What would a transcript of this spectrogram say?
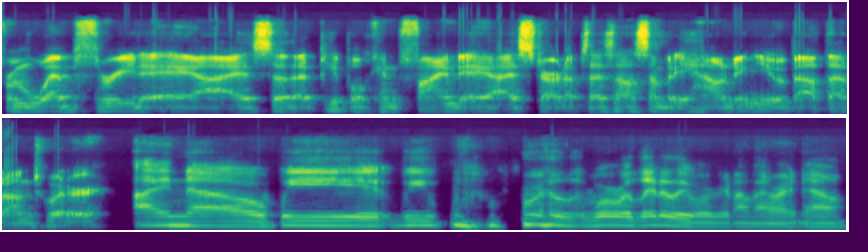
from Web3 to AI so that people can find AI startups. I saw somebody hounding you about that on Twitter. I know. We we we're, we're literally working on that right now.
